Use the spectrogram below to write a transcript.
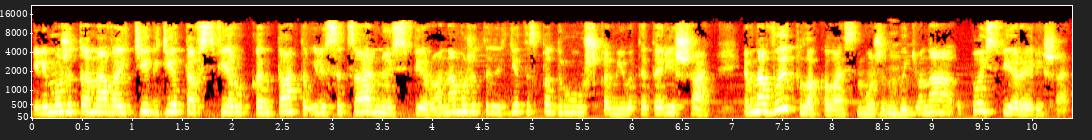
или может она войти где-то в сферу контактов или в социальную сферу, она может где-то с подружками вот это решать. И она выплакалась, может mm-hmm. быть, она той сферой решает.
